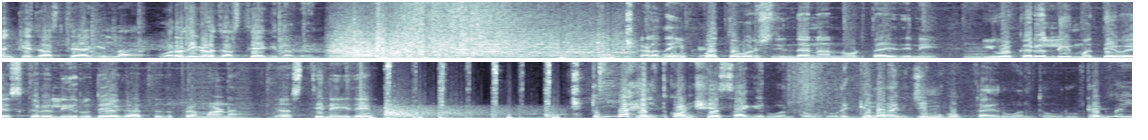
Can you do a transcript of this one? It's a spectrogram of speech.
ಸಂಖ್ಯೆ ಜಾಸ್ತಿ ಆಗಿಲ್ಲ ವರದಿಗಳು ಜಾಸ್ತಿ ಆಗಿದ್ದಾವೆ. ಕಳೆದ ಇಪ್ಪತ್ತು ವರ್ಷದಿಂದ ನಾನು ನೋಡ್ತಾ ಇದ್ದೀನಿ. ಯುವಕರಲ್ಲಿ ಮಧ್ಯ ವಯಸ್ಕರಲ್ಲಿ ಹೃದಯಾಘಾತದ ಪ್ರಮಾಣ ಜಾಸ್ತಿನೇ ಇದೆ. ತುಂಬ ಹೆಲ್ತ್ ಕಾನ್ಶಿಯಸ್ ಆಗಿರುವಂಥವ್ರು ರೆಗ್ಯುಲರ್ ಆಗಿ ಜಿಮ್ಗೆ ಹೋಗ್ತಾ ಇರುವಂಥವ್ರು ಟ್ರೆಡ್ಮಿಲ್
